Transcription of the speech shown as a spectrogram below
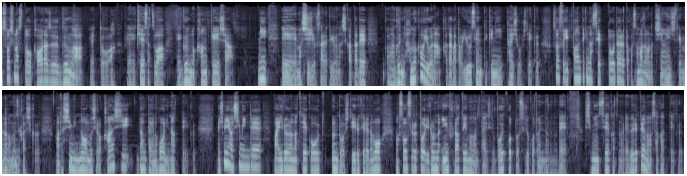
あ、そうしますと、変わらず軍は、えっと、あ、えー警察は、えー軍の関係者に、えーまあ、指示をされているような仕方で、まあ、軍に歯向かうような方々を優先的に対処をしていく。そうすると一般的な窃盗であるとか様々な治安維持というものが難しく、また市民のむしろ監視団体の方になっていく。で市民は市民で、まあ、いろいろな抵抗運動をしているけれども、まあ、そうするといろんなインフラというものに対するボイコットをすることになるので、市民生活のレベルというのも下がっていく。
